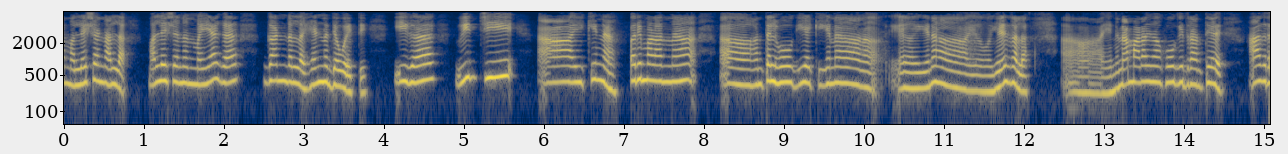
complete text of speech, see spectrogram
ಮಲ್ಲೇಶಣ್ಣ ಅಲ್ಲ. ಮಲ್ಲೇಶಣ್ಣನ ಮೈಯಾಗ ಗಂಡಲ್ಲ ಹೆಣ್ಣು ದೆವ್ವ ಐತಿ. ಈಗ ವಿಜ್ಜಿ, ಆ, ಈಕಿನ ಪರಿಮಳನ್ನ ಅಂತಲ್ಲಿ ಹೋಗಿ ಆಕಿಗೇನ ಏನ, ಹೇಳಿದ್ರಲ್ಲ ಏನನ ಮಾಡಕ್ ಹೋಗಿದ್ರ ಅಂತೇಳಿ. ಆದ್ರ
